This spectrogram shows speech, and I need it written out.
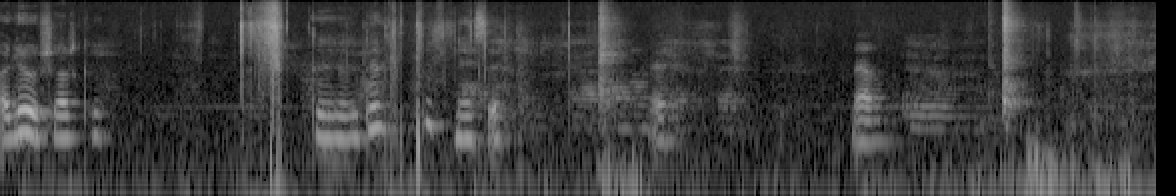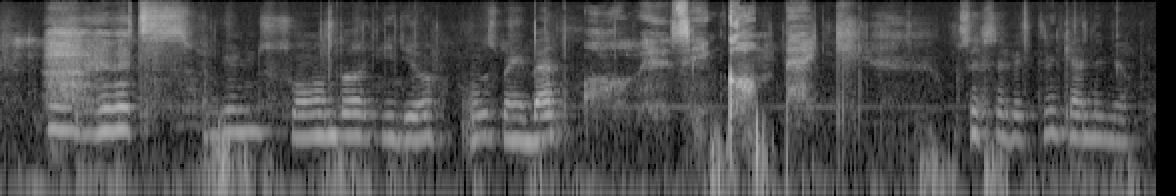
Alo şarkı. Neyse. Evet. Merhaba. Ah, Evet. Bugün sonunda gidiyor. Unutmayın ben always in come back. Bu ses efektini kendim yaptım.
